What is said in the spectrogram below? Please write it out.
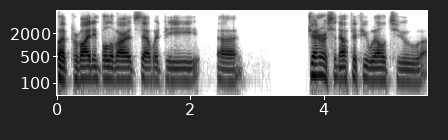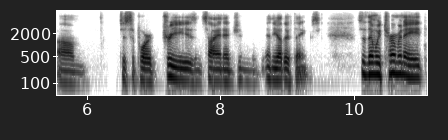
but providing boulevards that would be uh, generous enough, if you will, to um, to support trees and signage and, and the other things. So then we terminate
